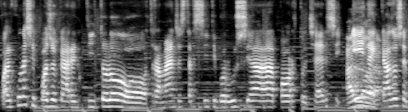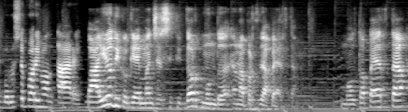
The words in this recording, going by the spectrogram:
qualcuna si può giocare il titolo tra Manchester City, Borussia, Porto, Chelsea allora, e nel caso se Borussia può rimontare. Ma io dico che Manchester City Dortmund è una partita aperta, molto aperta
